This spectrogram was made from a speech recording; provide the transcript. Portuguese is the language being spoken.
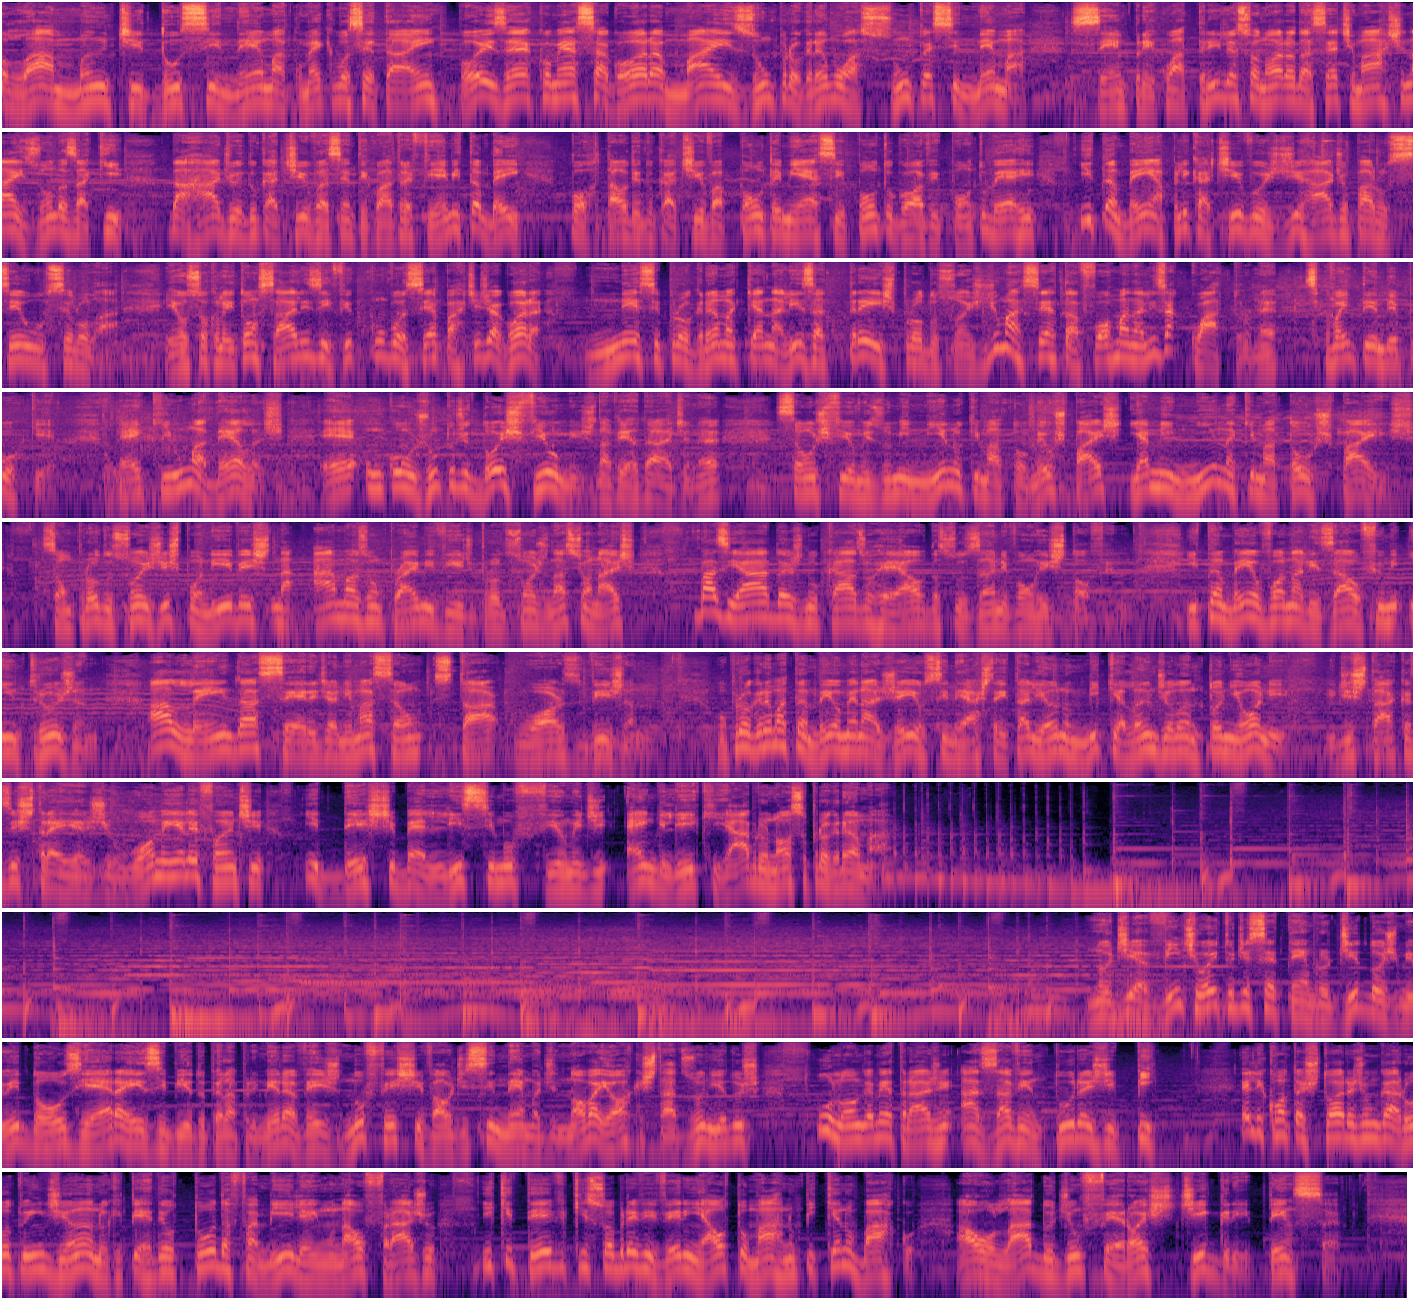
Olá, amante do cinema, como é que você tá, hein? Pois é, começa agora mais um programa O Assunto é Cinema, sempre com a trilha sonora da Sétima Arte nas ondas aqui da Rádio Educativa 104 FM também portaldeeducativa.ms.gov.br e também aplicativos de rádio para o seu celular. Eu sou Cleiton Sales e fico com você a partir de agora nesse programa que analisa três produções, de uma certa forma analisa quatro, né? Você vai entender por quê. É que uma delas é um conjunto de dois filmes, na verdade, né? São os filmes O Menino que Matou Meus Pais e A Menina que Matou os Pais. São produções disponíveis na Amazon Prime Video, produções nacionais baseadas no caso real da Suzanne von Richthofen. E também eu vou analisar o filme Intrusion, além da série de animação Star Wars Vision. O programa também homenageia o cineasta italiano Michelangelo Antonioni e destaca as estreias de O Homem-Elefante e deste belíssimo filme de Ang Lee que abre o nosso programa. No dia 28 de setembro de 2012, era exibido pela primeira vez no Festival de Cinema de Nova York, Estados Unidos, o longa-metragem As Aventuras de Pi. Ele conta a história de um garoto indiano que perdeu toda a família em um naufrágio e que teve que sobreviver em alto mar num pequeno barco, ao lado de um feroz tigre, pensa.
